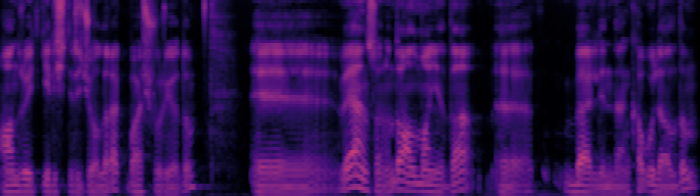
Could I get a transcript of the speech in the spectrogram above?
Android geliştirici olarak başvuruyordum. Ee, ve en sonunda Almanya'da e, Berlin'den kabul aldım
